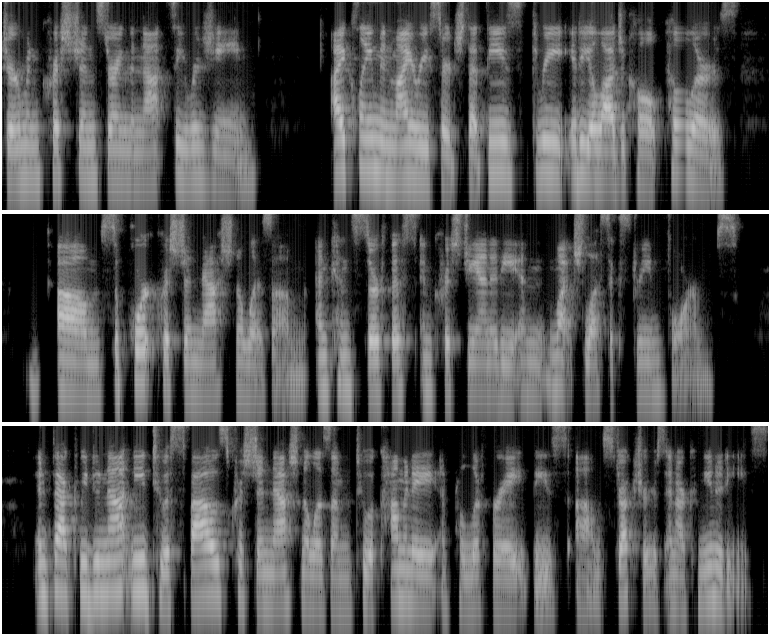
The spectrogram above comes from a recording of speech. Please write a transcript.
German Christians during the Nazi regime. I claim in my research that these three ideological pillars um, support Christian nationalism and can surface in Christianity in much less extreme forms. In fact, we do not need to espouse Christian nationalism to accommodate and proliferate these um, structures in our communities.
